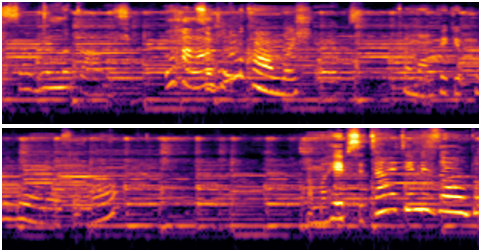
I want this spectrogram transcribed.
Sabunlu kalmış. Bu hemen Sabun mu kalmış? Evet. Tamam peki kurulu onu o zaman. Ama hepsi tertemiz oldu.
